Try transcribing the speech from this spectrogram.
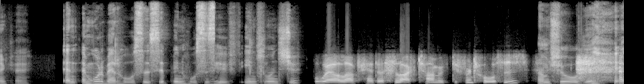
Okay. And, and what about horses? Have been horses who've influenced you? Well, I've had a lifetime of different horses. I'm sure. Yeah.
